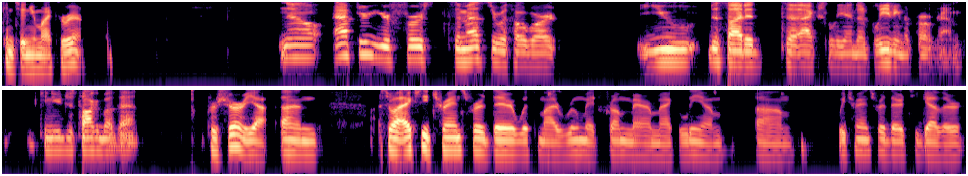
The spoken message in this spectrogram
continue my career. Now, after your first semester with Hobart, you decided to actually end up leaving the program. Can you just talk about that? For sure, yeah. And so I actually transferred there with my roommate from Merrimack, Liam. Um, we transferred there together,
